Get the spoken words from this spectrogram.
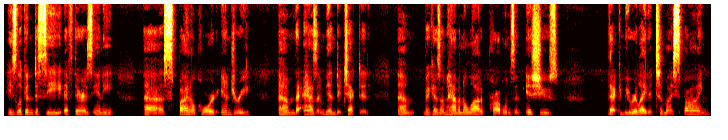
He's looking to see if there is any uh, spinal cord injury um, that hasn't been detected um, because I'm having a lot of problems and issues that can be related to my spine.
